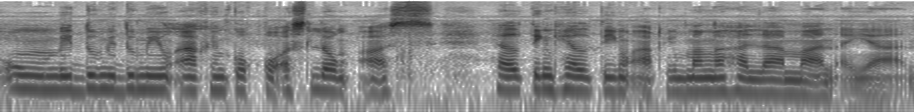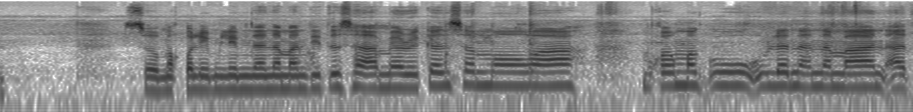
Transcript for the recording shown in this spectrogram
yung may dumi-dumi yung aking kuko as long as healthy healthy yung aking mga halaman. Ayan. So makulimlim na naman dito sa American Samoa. Mukhang mag-uulan na naman at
